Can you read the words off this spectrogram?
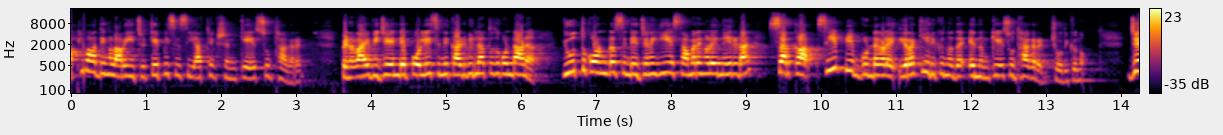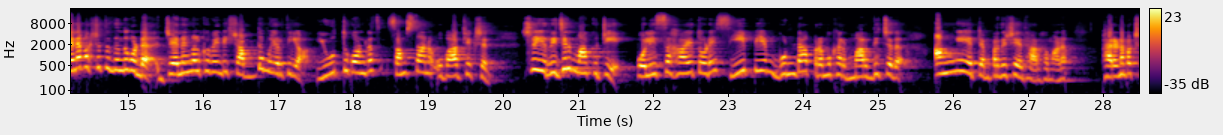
അഭിവാദ്യങ്ങൾ അറിയിച്ചു കെ പി സി സി അധ്യക്ഷൻ കെ സുധാകരൻ. പിണറായി വിജയന്റെ പോലീസിന് കഴിവില്ലാത്തതുകൊണ്ടാണ് യൂത്ത് കോൺഗ്രസിന്റെ ജനകീയ സമരങ്ങളെ നേരിടാൻ സർക്കാർ സി പി എം ഗുണ്ടകളെ ഇറക്കിയിരിക്കുന്നത് എന്നും കെ സുധാകരൻ ചോദിക്കുന്നു. ജനപക്ഷത്ത് നിന്നുകൊണ്ട് ജനങ്ങൾക്കു വേണ്ടി ശബ്ദമുയർത്തിയ യൂത്ത് കോൺഗ്രസ് സംസ്ഥാന ഉപാധ്യക്ഷൻ ശ്രീ റിജിൽ മാക്കുറ്റിയെ പോലീസ് സഹായത്തോടെ സി പി എം ഗുണ്ട പ്രമുഖർ മർദ്ദിച്ചത് അങ്ങേയറ്റം പ്രതിഷേധാർഹമാണ്. ഭരണപക്ഷ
